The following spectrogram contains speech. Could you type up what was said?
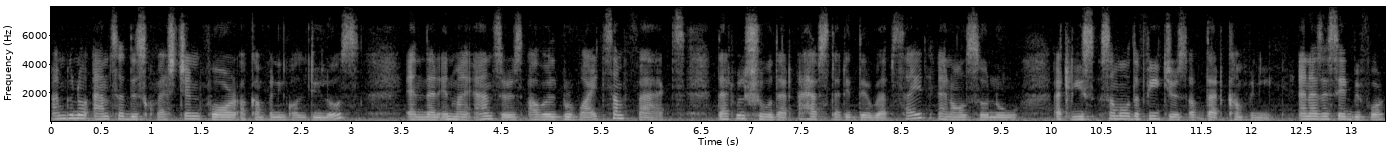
I'm going to answer this question for a company called Delos and then in my answers I will provide some facts that will show that I have studied their website and also know at least some of the features of that company and as I said before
